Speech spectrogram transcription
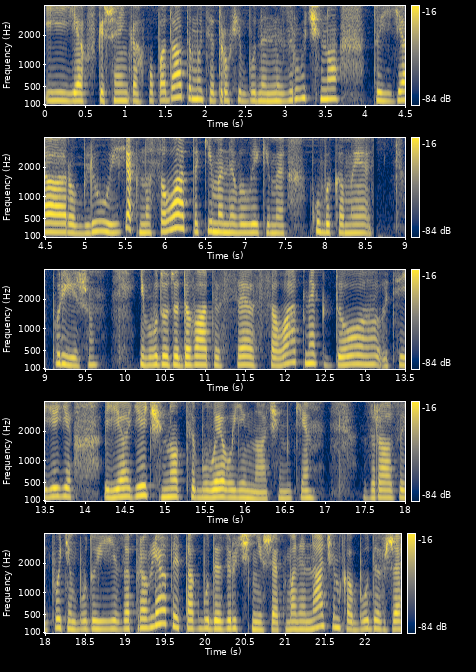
і як в кишеньках попадатимуться, трохи буде незручно, то я роблю як на салат, такими невеликими кубиками поріжу. І буду додавати все в салатник до цієї яєчно-цибулевої начинки зразу, і потім буду її заправляти. Так буде зручніше, як в мене начинка буде вже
